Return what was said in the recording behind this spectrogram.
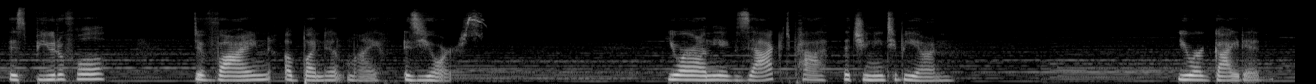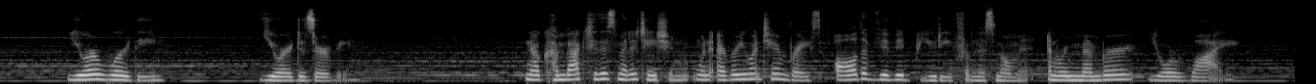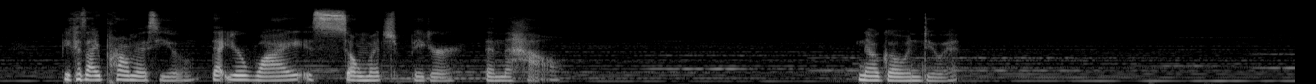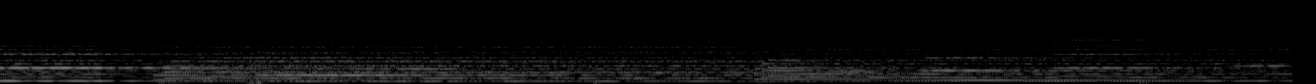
This beautiful, divine, abundant life is yours. You are on the exact path that you need to be on. You are guided. You are worthy. You are deserving. Now come back to this meditation whenever you want to embrace all the vivid beauty from this moment and remember your why because I promise you that your why is so much bigger than the how. Now go and do it.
